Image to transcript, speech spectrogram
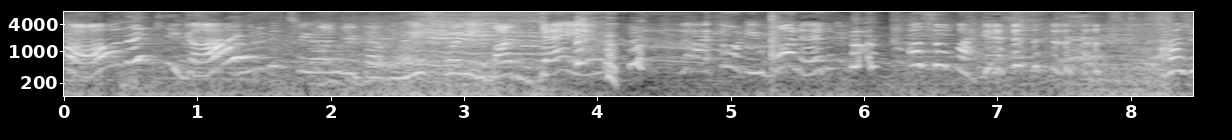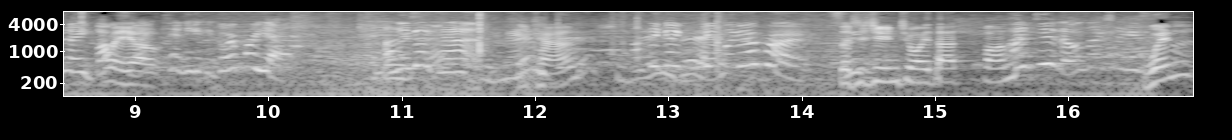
Aww, thank you guys. It would have been 200 but we used 20 to buy the game that I thought you wanted. I'll still buy it. 180 bucks. Wait, uh. Can you get GoPro yet? I think I can. You can? I think I can get my GoPro. So did you enjoy that fun? I did. That was actually. When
